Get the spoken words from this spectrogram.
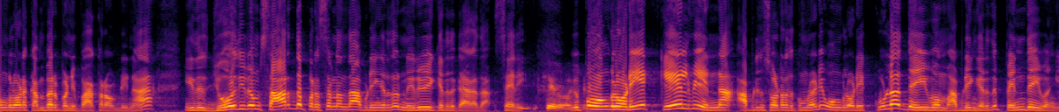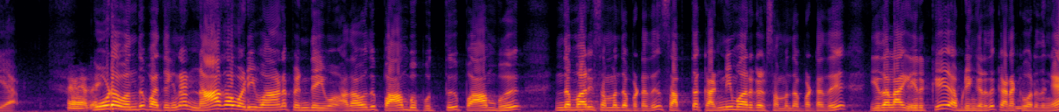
உங்களோட கம்பேர் பண்ணி பார்க்குறோம் அப்படின்னா இது ஜோதிடம் சார்ந்த பிரசனம் தான் அப்படிங்கிறத நிரூபிக்கிறதுக்காக தான். சரி. இப்போ உங்களுடைய கேள்வி என்ன அப்படின்னு சொல்றதுக்கு முன்னாடி உங்களுடைய குல தெய்வம் அப்படிங்கிறது பெண் தெய்வங்கயா. கூட வந்து பாத்தீங்கன்னா நாக வடிவான பெண் தெய்வம் அதாவது பாம்பு புத்து பாம்பு இந்த மாதிரி சம்பந்தப்பட்டது சப்த கன்னிமார்கள் சம்பந்தப்பட்டது இதெல்லாம் இருக்கு அப்படிங்கிறது கணக்கு வருதுங்க.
